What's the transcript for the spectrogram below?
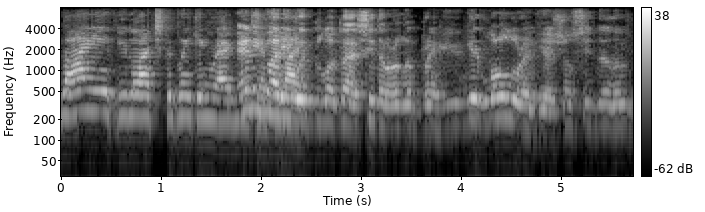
light. You watch the blinking red. you Anybody light. would look at see the little bring. You get Lola in here, she'll see the.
